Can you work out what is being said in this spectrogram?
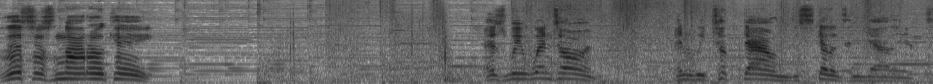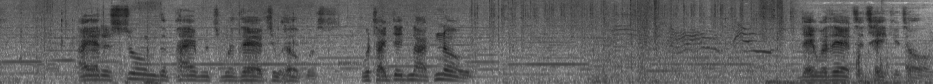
This is not okay. As we went on, and we took down the skeleton galleons, I had assumed the pirates were there to help us, which I did not know. They were there to take it all.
